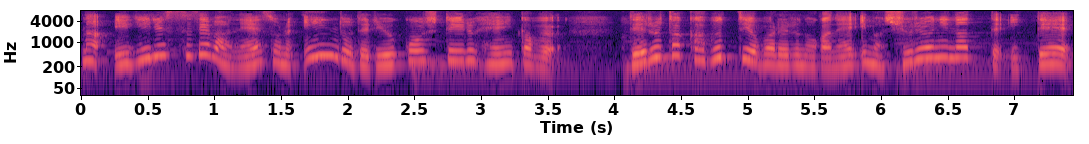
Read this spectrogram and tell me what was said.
まあ、イギリスではねそのインドで流行している変異株デルタ株って呼ばれるのがね今主流になっていて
